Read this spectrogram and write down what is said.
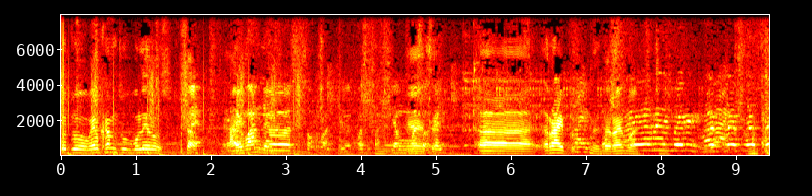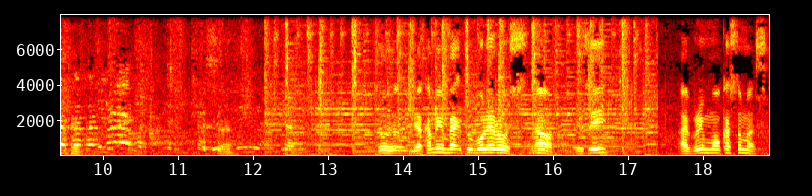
To welcome to Boleros. Sir. I want the soft one. The, what? Yang Yes, masuk sekali. Uh, ripe, the ripe one. So we are coming back to Boleros now. You see, I bring more customers.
